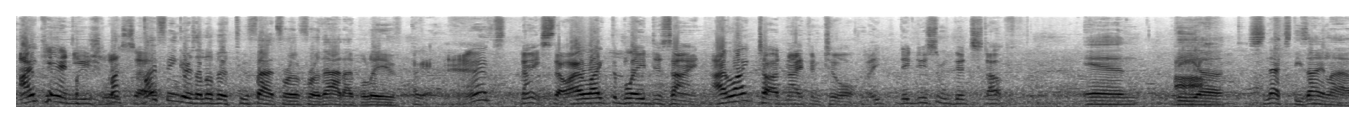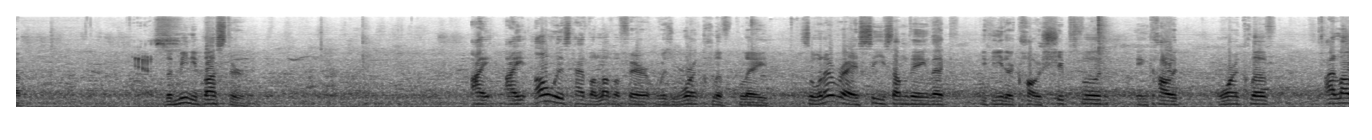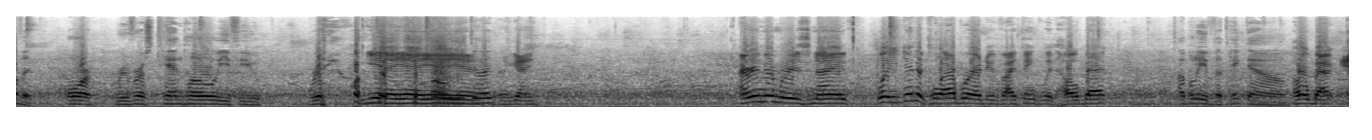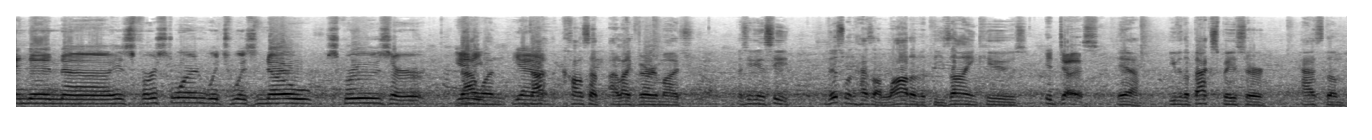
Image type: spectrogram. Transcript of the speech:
I can usually, My, so. my finger is a little bit too fat for, for that, I believe. Okay, that's nice though. I like the blade design. I like Todd Knife and Tool. They, they do some good stuff. And the Ah. uh, Snecx Design Lab, Yes. the Mini Buster. I, I always have a love affair with Wharncliffe blade. So whenever I see something that you can either call it sheep's foot and call it Wharncliffe, I love it. Or reverse tanto if you really yeah, yeah, yeah, yeah. it. Okay. I remember his knife. Well, he did a collaborative, I think, with Hoback. I believe the takedown. Hoback, and then uh, his first one, which was no screws or that any- one, Yeah. that concept I like very much. As you can see, this one has a lot of the design cues. it does. Yeah, even the backspacer has them.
